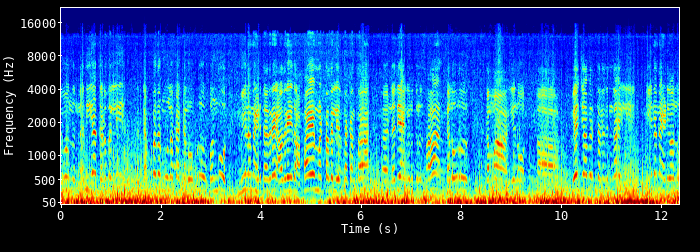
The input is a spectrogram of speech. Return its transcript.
ಈ ಒಂದು ನದಿಯ ದಡದಲ್ಲಿ ತೆಪ್ಪದ ಮೂಲಕ ಕೆಲವೊಬ್ಬರು ಬಂದು ಮೀನನ್ನು ಹಿಡಿತಾ ಇದ್ದಾರೆ. ಆದರೆ ಇದು ಅಪಾಯ ಮಟ್ಟದಲ್ಲಿ ಇರ್ತಕ್ಕಂಥ ನದಿಯಾಗಿರೋದ್ರೂ ಸಹ ಕೆಲವರು ತಮ್ಮ, ಏನು ಬೇಜವಾಬ್ದಾರಿತನದಿಂದ ಇಲ್ಲಿ ಮೀನನ್ನು ಹಿಡಿಯಲು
